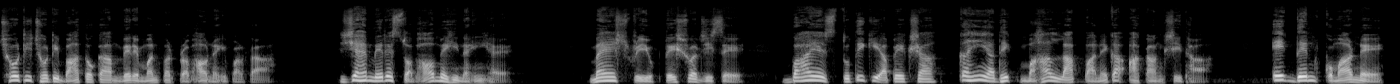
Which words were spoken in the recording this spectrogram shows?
छोटी छोटी बातों का मेरे मन पर प्रभाव नहीं पड़ता। यह मेरे स्वभाव में ही नहीं है। मैं श्री युक्तेश्वर जी से बाह्य स्तुति की अपेक्षा कहीं अधिक महान लाभ पाने का आकांक्षी था। एक दिन कुमार ने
